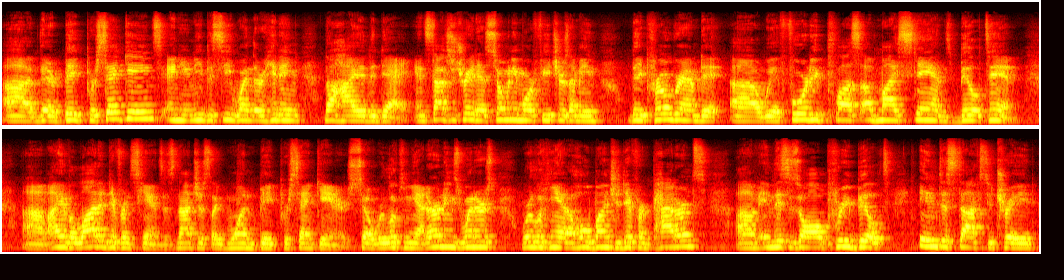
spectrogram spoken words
uh, their big percent gains, and you need to see when they're hitting the high of the day. And Stocks to Trade has so many more features. I mean, they programmed it uh, with 40 plus of my scans built in. Um, I have a lot of different scans. It's not just like one big percent gainer. So we're looking at earnings winners. We're looking at a whole bunch of different patterns. Um, and this is all pre-built into Stocks to Trade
